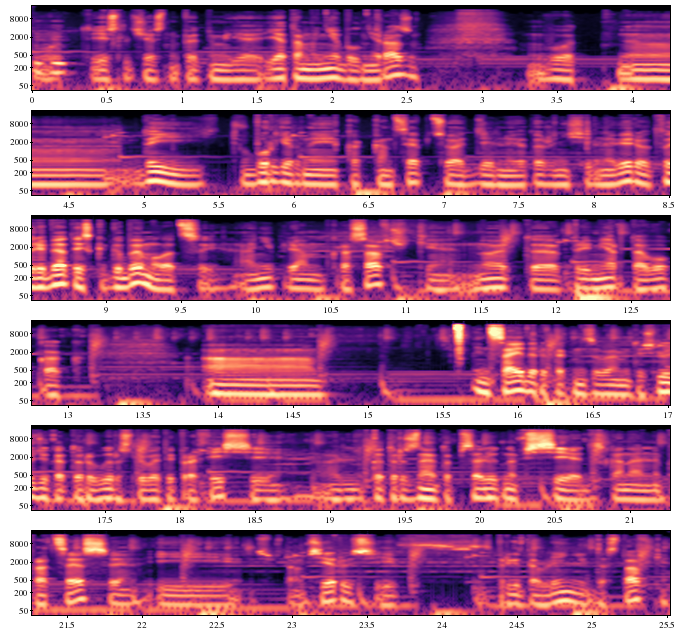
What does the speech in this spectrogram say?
uh-huh. вот, если честно, поэтому я, я там и не был ни разу. Вот. Э, да и в бургерные как концепцию отдельную я тоже не сильно верю. Вот ребята из КГБ молодцы, они прям красавчики, но это пример того, как а, инсайдеры, так называемые, то есть люди, которые выросли в этой профессии, которые знают абсолютно все доскональные процессы и там, в сервисе, и в, в приготовлении, и в доставке,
